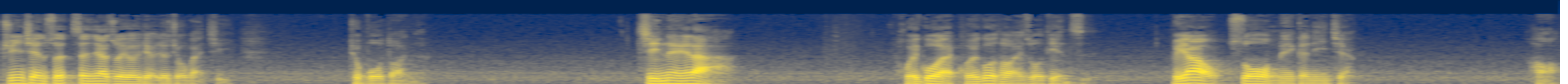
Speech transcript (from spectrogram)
均线剩剩下最后一条就九百七，就波段了。今天啦，回过来回过头来做电子，不要说我没跟你讲。好，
